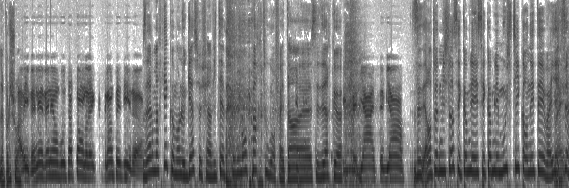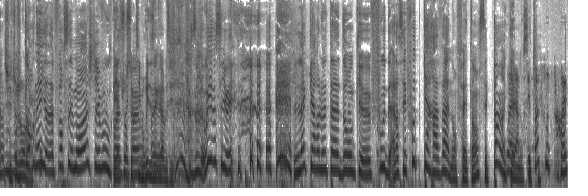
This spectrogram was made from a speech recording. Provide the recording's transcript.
On n'a pas le choix. ah oui, venez, venez, on vous attend avec grand plaisir. Vous avez remarqué comment le gars se fait inviter absolument partout en fait. Hein. Euh, C'est-à-dire que Il fait bien, il fait bien. Antoine Michelin, c'est comme les c'est comme les moustiques en été, vous voyez. Ouais, je suis toujours là. tournez, il y en a forcément un chez vous. Il y Quoi. a toujours ce petit même bruit désagréable aussi. Oui aussi, oui. La Carlotta donc euh, food. Alors c'est food caravane en fait. Hein. C'est pas un voilà, camion, c'est c'est pas food truck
